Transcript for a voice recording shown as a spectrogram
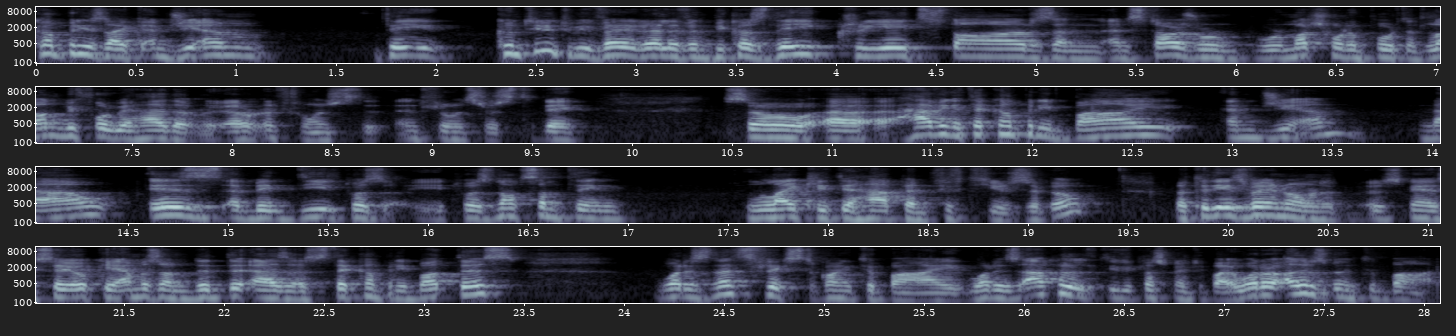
companies like MGM, they continue to be very relevant because they create stars and, and stars were, were much more important long before we had our, our influence, influencers today. So uh, having a tech company buy MGM now is a big deal. It was, it was not something likely to happen 50 years ago. But today it's very normal. It's going to say, okay, Amazon did this, as a tech company bought this. What is Netflix going to buy? What is Apple TV Plus going to buy? What are others going to buy?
